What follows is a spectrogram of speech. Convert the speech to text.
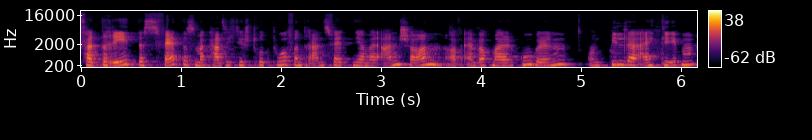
verdrehtes Fett, also man kann sich die Struktur von Transfetten ja mal anschauen, einfach mal googeln und Bilder eingeben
